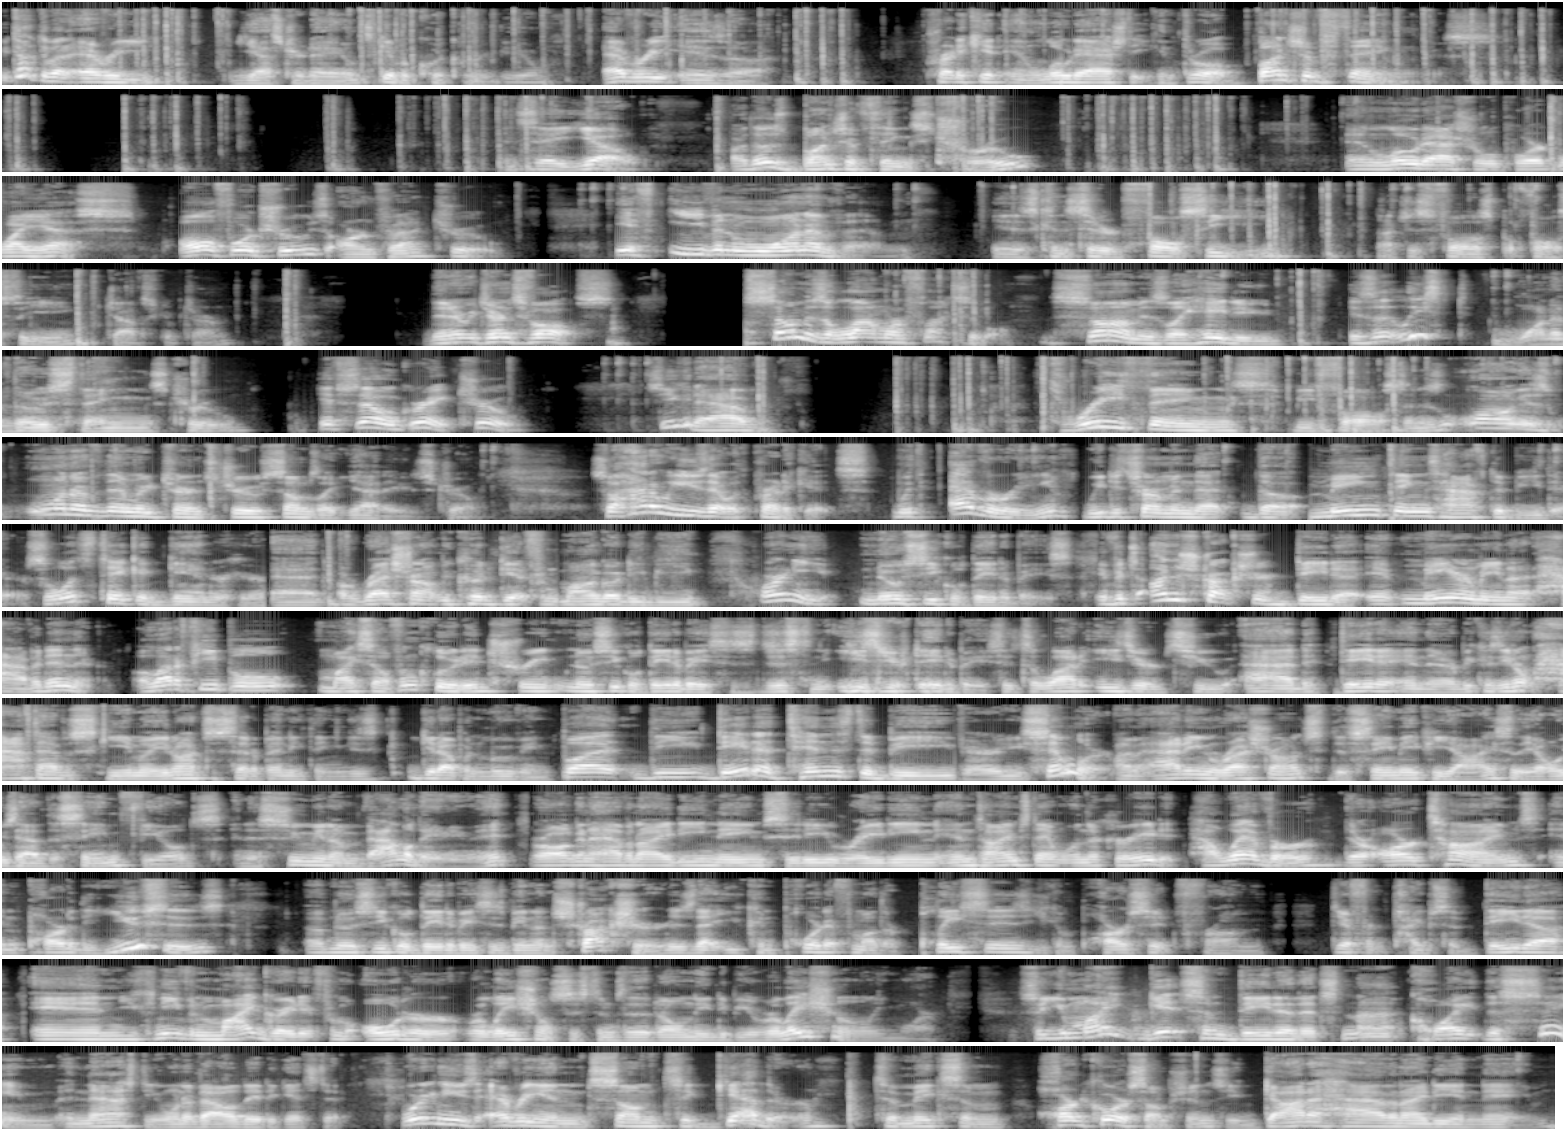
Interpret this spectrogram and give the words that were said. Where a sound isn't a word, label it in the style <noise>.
We talked about every yesterday. Let's give a quick review. Every is a predicate in Lodash that you can throw a bunch of things and say, yo, are those bunch of things true? And Lodash will report, why, yes, all four truths are in fact true. If even one of them is considered falsy, not just false, but falsy, JavaScript term, then it returns false. Some is a lot more flexible. Some is like, hey, dude, is at least one of those things true? If so, great, true. So you could have three things be false, and as long as one of them returns true, some's like, yeah, dude, it's true. So how do we use that with predicates? With every, we determine that the main things have to be there. So let's take a gander here at a restaurant we could get from MongoDB or any NoSQL database. If it's unstructured data, it may or may not have it in there. A lot of people, myself included, treat NoSQL database as just an <laughs> easier database. It's a lot easier to add data in there because you don't have to have a schema. You don't have to set up anything. You just get up and moving. But the data tends to be very similar. I'm adding restaurants to the same API, so they always have the same fields. And assuming I'm validating it, they're all going to have an ID, name, city, rating, and timestamp when they're created. However, there are times and part of the uses of NoSQL databases being unstructured is that you can port it from other places, you can parse it from different types of data, and you can even migrate it from older relational systems that don't need to be relational anymore. So you might get some data that's not quite the same and nasty. You want to validate against it. We're going to use every and some together to make some hardcore assumptions. You got to have an ID and name.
